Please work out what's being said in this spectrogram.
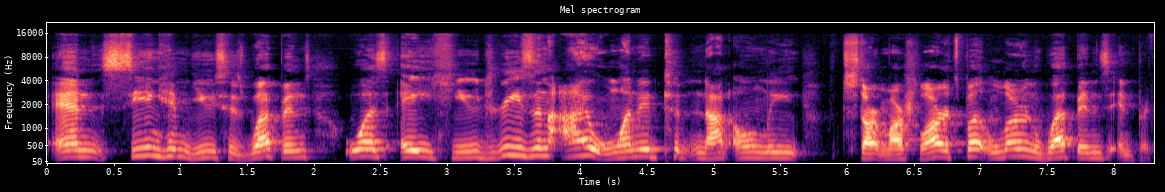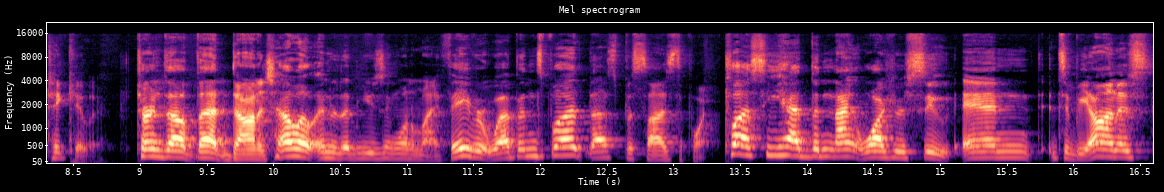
and seeing him use his weapons was a huge reason I wanted to not only start martial arts, but learn weapons in particular. Turns out that Donatello ended up using one of my favorite weapons, but that's besides the point. Plus, he had the Night Watcher suit, and to be honest,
